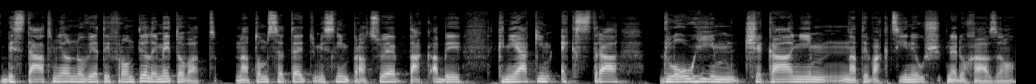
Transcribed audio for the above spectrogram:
by stát měl nově ty fronty limitovat. Na tom se teď, myslím, pracuje tak, aby k nějakým extra dlouhým čekáním na ty vakcíny už nedocházelo.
